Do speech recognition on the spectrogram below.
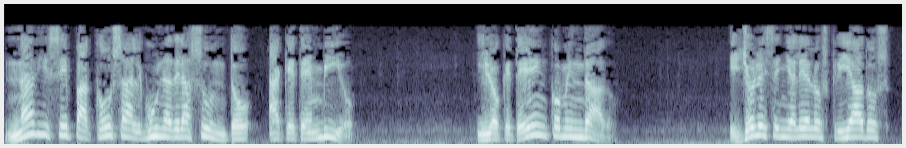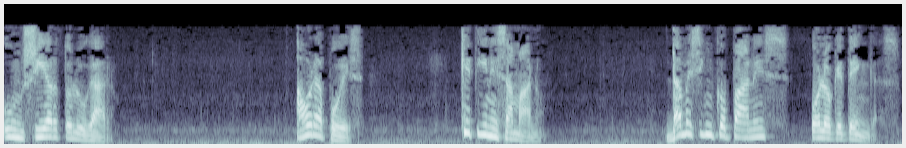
Nadie sepa cosa alguna del asunto a que te envío, y lo que te he encomendado. Y yo le señalé a los criados un cierto lugar. Ahora pues, ¿qué tienes a mano? Dame cinco panes o lo que tengas.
